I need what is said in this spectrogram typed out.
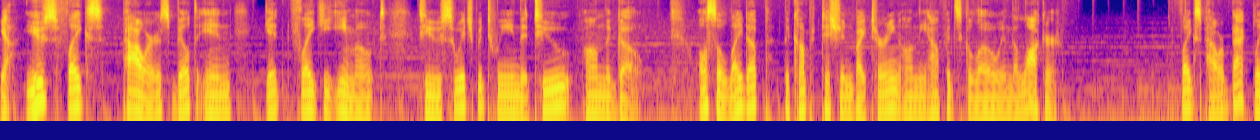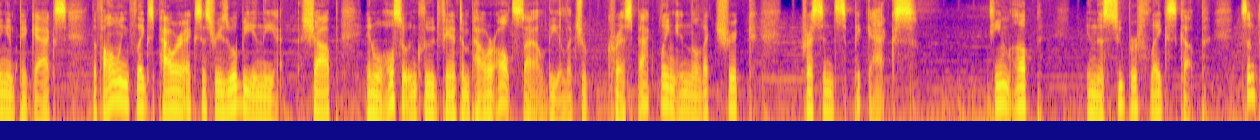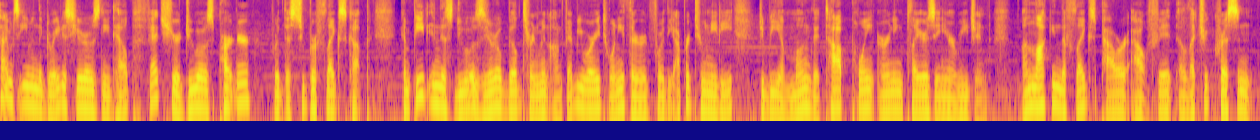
yeah, use Flakes powers built in Get Flaky emote to switch between the two on the go. Also, light up the competition by turning on the outfit's glow in the locker. Flakes Power Back Bling and Pickaxe. The following Flakes Power accessories will be in the shop and will also include Phantom Power Alt Style, the Electric Crest Back Bling, and Electric Crescent's Pickaxe. Team up in the Super Flakes Cup. Sometimes even the greatest heroes need help. Fetch your duo's partner for the Super Flakes Cup. Compete in this Duo Zero build tournament on February 23rd for the opportunity to be among the top point earning players in your region. Unlocking the Flakes Power outfit, Electric Crescent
